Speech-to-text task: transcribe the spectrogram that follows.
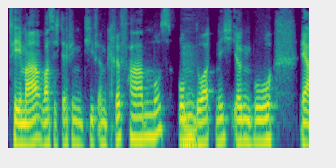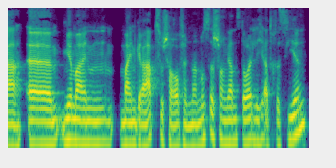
Thema, was ich definitiv im Griff haben muss, um mhm. dort nicht irgendwo ja äh, mir mein mein Grab zu schaufeln. Man muss das schon ganz deutlich adressieren.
